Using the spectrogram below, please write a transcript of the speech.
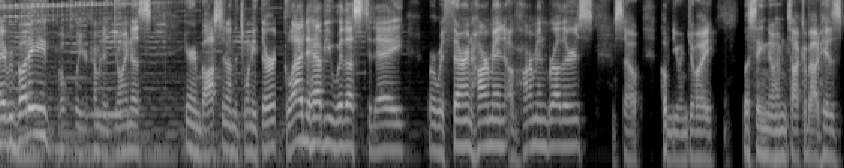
Hi, everybody. Hopefully, you're coming to join us here in Boston on the 23rd. Glad to have you with us today. We're with Theron Harmon of Harmon Brothers. So, hope you enjoy listening to him talk about his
